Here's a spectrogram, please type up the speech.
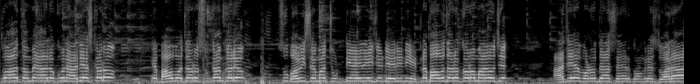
તો આ તમે આ લોકોને આદેશ કરો કે ભાવ વધારો શું કામ કર્યો? શું ભવિષ્યમાં ચૂંટણી આવી રહી છે ડેરીની? એટલે ભાવ વધારો કરવામાં આવ્યો છે. આજે વડોદરા શહેર કોંગ્રેસ દ્વારા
